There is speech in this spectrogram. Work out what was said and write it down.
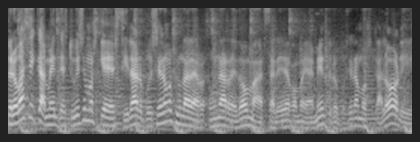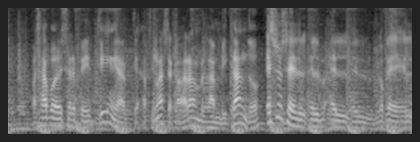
pero básicamente, si tuviésemos que estirar, pusiéramos una, una redoma hasta de acompañamiento, le pusiéramos calor y pasar por el serpentín y al, final se acabaran lambicando. Eso es el, el- el- el- lo que,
